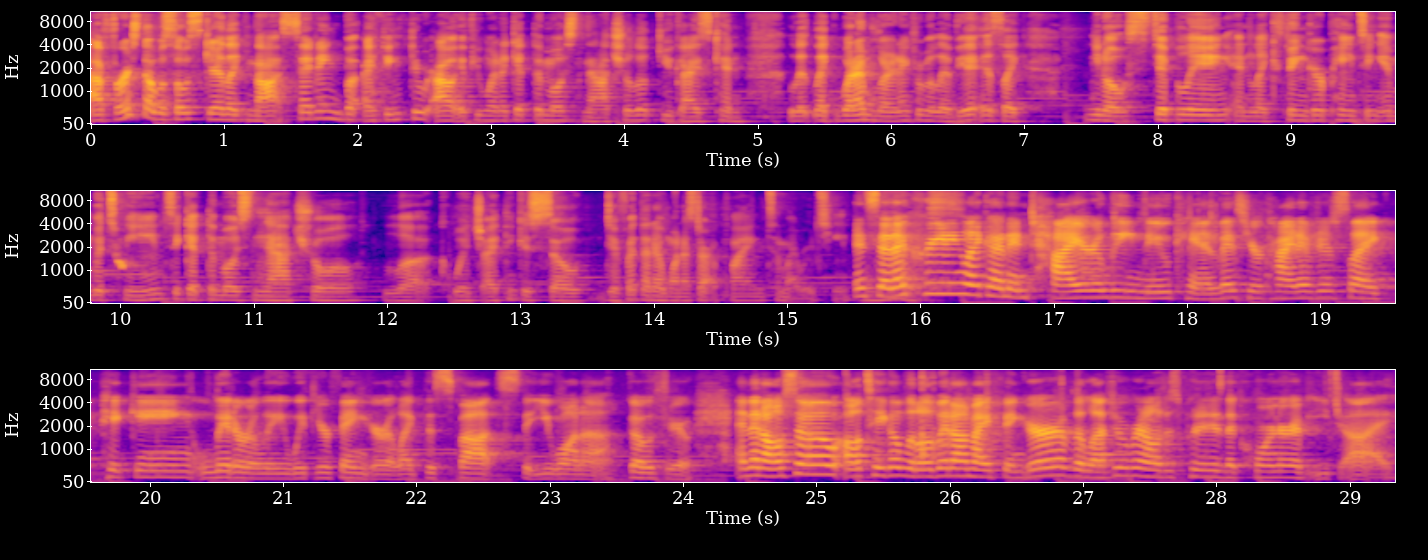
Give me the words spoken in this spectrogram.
at first I was so scared like not setting, but I think throughout if you want to get the most natural look, you guys can like what I'm learning from Olivia is like you know stippling and like finger painting in between to get the most natural look, which I think is so different that I want to start applying to my routine. Instead of creating like an entirely new canvas, you're kind of just like picking literally with your finger, like the spots that you wanna go through. And then also, I'll take a little bit on my finger of the leftover and I'll just put it in the corner of each eye.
